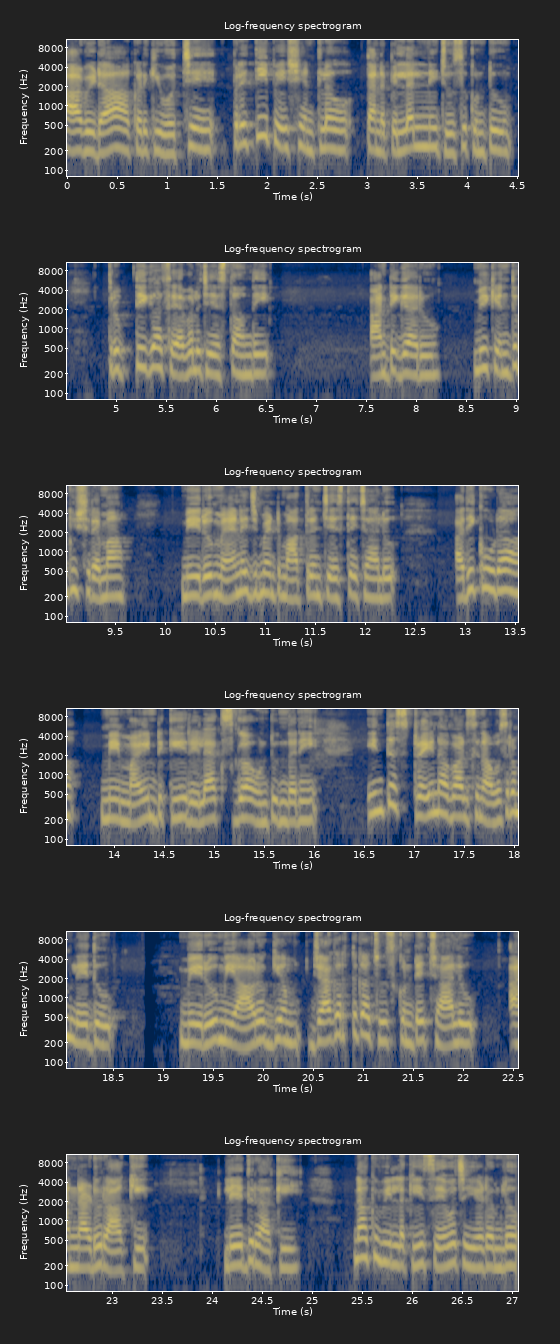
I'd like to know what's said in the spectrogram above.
ఆవిడ అక్కడికి వచ్చే ప్రతి పేషెంట్లో తన పిల్లల్ని చూసుకుంటూ తృప్తిగా సేవలు చేస్తోంది. ఆంటీ గారు మీకెందుకు శ్రమ? మీరు మేనేజ్మెంట్ మాత్రం చేస్తే చాలు. అది కూడా మీ మైండ్కి రిలాక్స్గా ఉంటుందని ఇంత స్ట్రెయిన్ అవ్వాల్సిన అవసరం లేదు. మీరు మీ ఆరోగ్యం జాగ్రత్తగా చూసుకుంటే చాలు అన్నాడు రాకీ లేదు రాకీ నాకు వీళ్ళకి సేవ చేయడంలో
